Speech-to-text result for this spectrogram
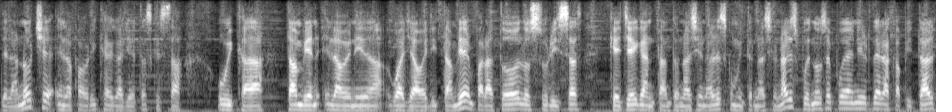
de la noche en la fábrica de galletas que está ubicada también en la avenida Guayabel y también para todos los turistas que llegan, tanto nacionales como internacionales, pues no se pueden ir de la capital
